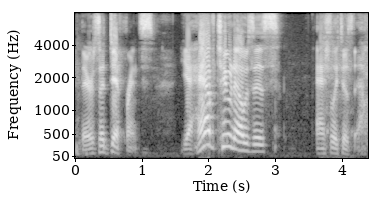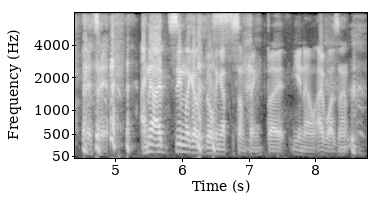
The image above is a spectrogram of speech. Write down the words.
There's a difference. You have two noses. Ashley Tisdale. That's it. I know it seemed like I was building up to something, but you know, I wasn't.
